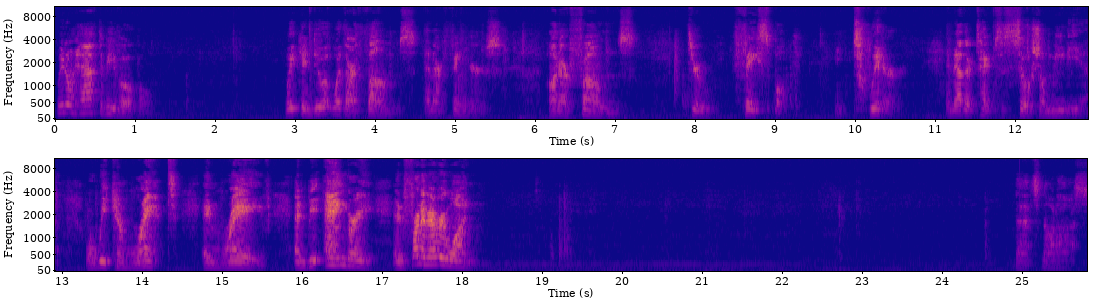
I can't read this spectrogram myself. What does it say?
We don't have to be vocal. We can do it with our thumbs and our fingers on our phones through Facebook and Twitter and other types of social media where we can rant and rave and be angry in front of everyone That's not us.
